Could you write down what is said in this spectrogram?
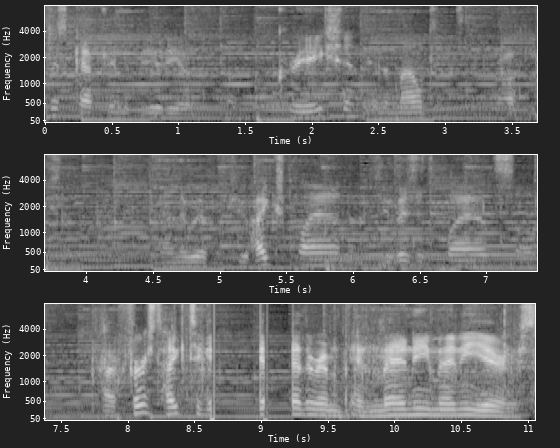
and just capturing the beauty of, of creation in the mountains and the Rockies. And then we have a few hikes planned and a few visits planned. So our first hike together in, in many, many years.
